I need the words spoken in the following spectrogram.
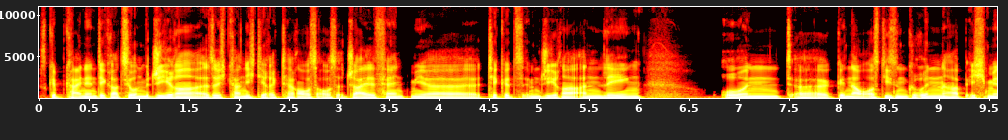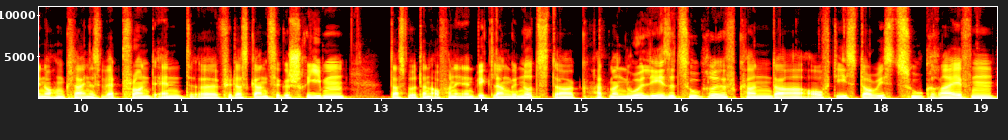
es gibt keine Integration mit Jira, also ich kann nicht direkt heraus aus Agile Fand mir Tickets im Jira anlegen und äh, genau aus diesen Gründen habe ich mir noch ein kleines Web-Frontend äh, für das Ganze geschrieben. Das wird dann auch von den Entwicklern genutzt. Da hat man nur Lesezugriff, kann da auf die Stories zugreifen,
